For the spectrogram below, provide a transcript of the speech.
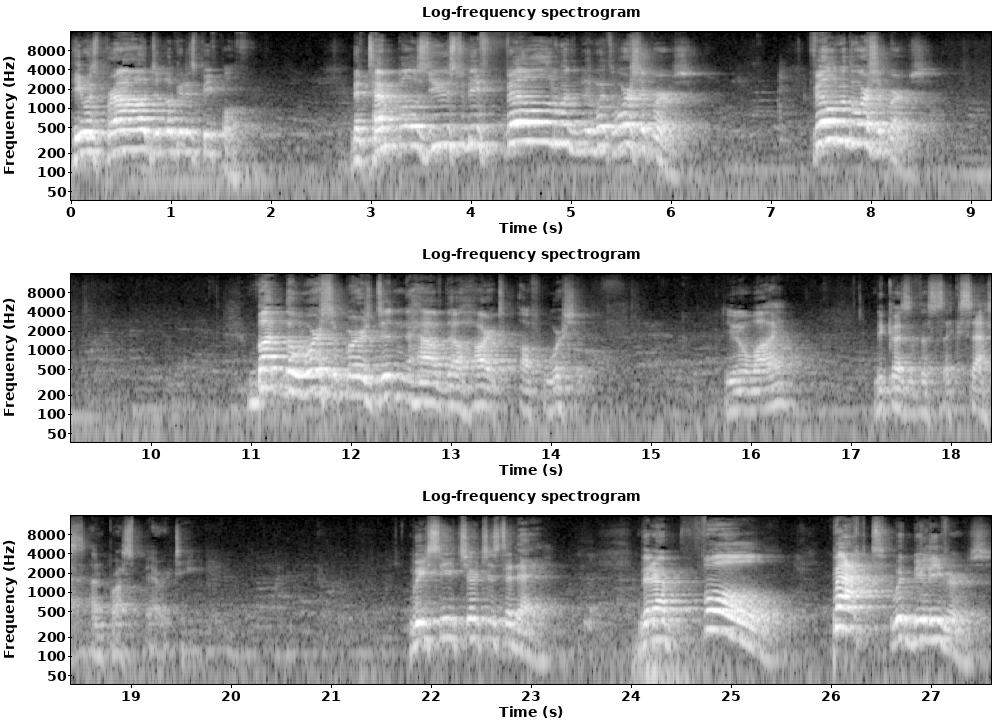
He was proud to look at his people. The temples used to be filled with, with worshippers. Filled with worshippers. But the worshippers didn't have the heart of worship. You know why? Because of the success and prosperity. We see churches today that are full, packed with believers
